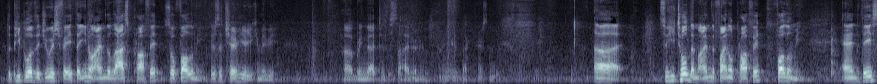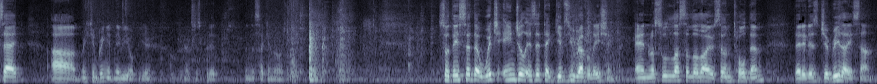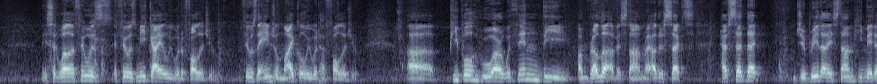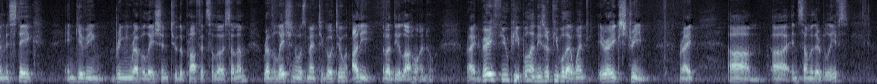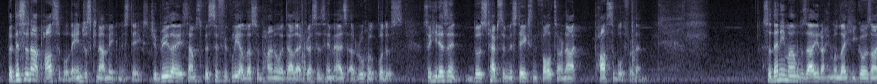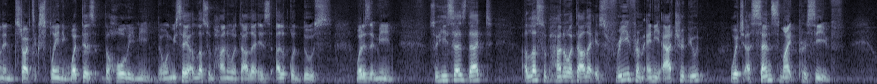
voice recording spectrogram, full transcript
the people of the Jewish faith that, you know, I'm the last prophet, so follow me. There's a chair here, you can maybe uh, bring that to the side or here back there. Something. Uh, so he told them, I'm the final prophet, follow me. And they said, um, you can bring it maybe over here. Let's just put it in the second row. So they said that which angel is it that gives you revelation? And Rasulullah told them that it is Jibril Islam. They said, well, if it was if it was Mikael, we would have followed you. If it was the angel Michael, we would have followed you. Uh, people who are within the umbrella of Islam, right, other sects, have said that Jibril Islam he made a mistake in giving bringing revelation to the Prophet ﷺ. Revelation was meant to go to Ali radiallahu anhu. Right? Very few people, and these are people that went very extreme, right? Um, uh, in some of their beliefs. But this is not possible. The angels cannot make mistakes. Jibril Islam specifically, Allah subhanahu wa ta'ala addresses him as Ar-Ruhul Qudus. So he doesn't, those types of mistakes and faults are not possible for them. So then Imam Ghazali rahimullah, he goes on and starts explaining what does the holy mean? That when we say Allah subhanahu wa ta'ala is Al-Quddus, what does it mean? So he says that Allah subhanahu wa ta'ala is free from any attribute which a sense might perceive,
